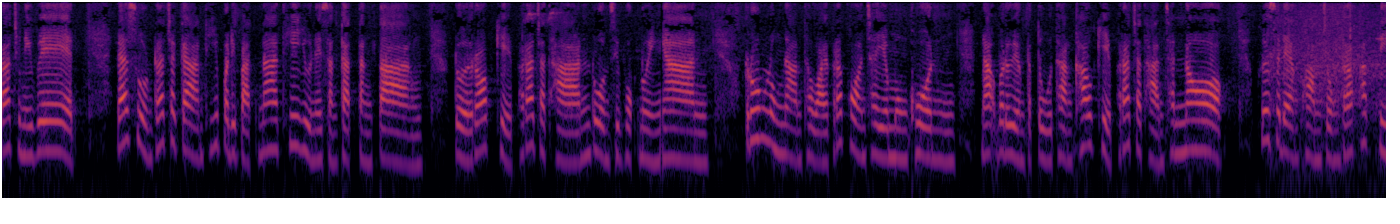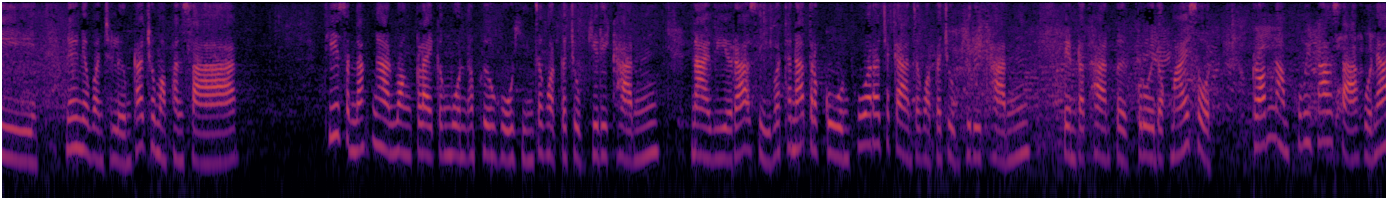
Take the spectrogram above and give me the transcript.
ราชนิเวศ และส่วนราชการที่ปฏิบัติหน้าที่อยู่ในสังกัดต่างๆ โดยรอบเขตพระราชฐานรวม 16 หน่วยงาน ร่วมลงนามถวายพระพรชัยมงคล ณบริเวณประตูทางเข้าเขตพระราชฐานชั้นนอก เพื่อแสดงความจงรักภักดี เนื่องในวันเฉลิมพระชนมพรรษา ที่สำนักงานวังไกลกังวลอำเภอหัวหินจังหวัดประจวบคีรีขันธ์นายวีระศรีวัฒนตระกูล ผู้ว่าราชการจังหวัดประจวบคีรีขันธ์เป็นประธานเปิดกรวยดอกไม้สด พร้อมนำผู้พิพากษาหัวหน้า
